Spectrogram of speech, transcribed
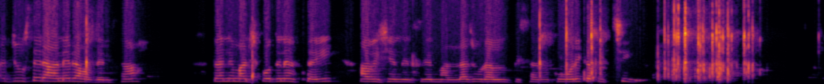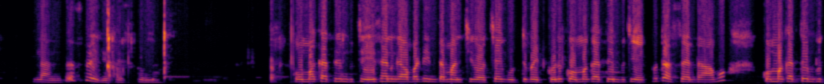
అది చూస్తే రానే రావు తెలుసా? దాన్ని మర్చిపోతూనే వస్తాయి. ఆ విషయం తెలుసుకొని మళ్ళీ మళ్ళా చూడాలనిపిస్తుంది కోరిక పిచ్చి. ఇలా అంతా స్ప్రే చేసేసుకున్నాం. కొమ్మ కత్తింపు చేశాను కాబట్టి ఇంత మంచిగా వచ్చాయి. గుర్తు పెట్టుకొని కొమ్మ కత్తింపు చేయకపోతే అస్సలు రావు. కొమ్మ కత్తింపు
